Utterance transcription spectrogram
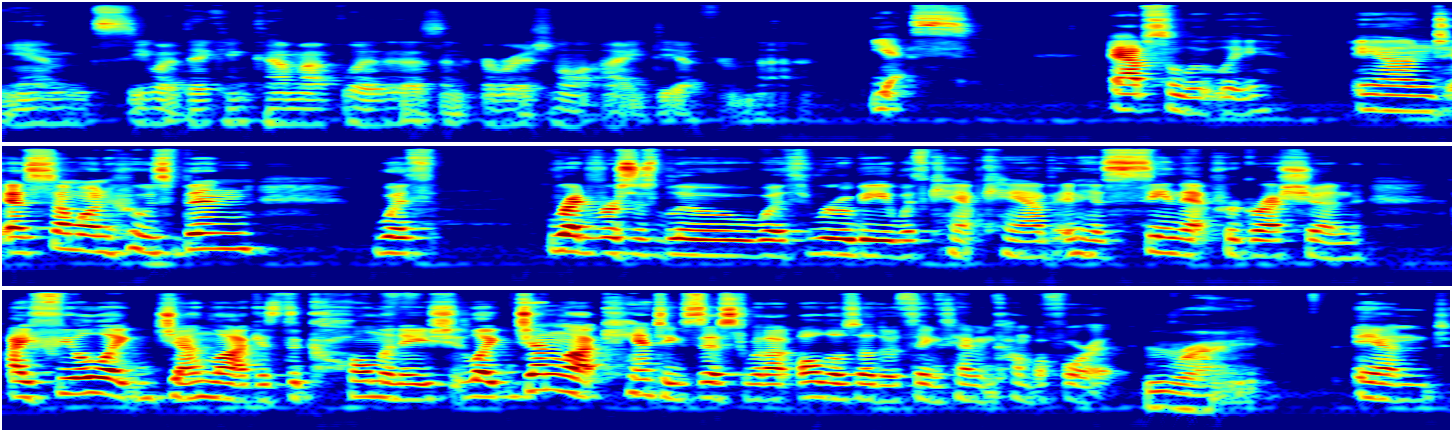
and see what they can come up with as an original idea from that. Yes, absolutely. And as someone who's been with Red versus Blue, with RWBY, with Camp Camp, and has seen that progression, I feel like Genlock is the culmination. Like, Genlock can't exist without all those other things having come before it. Right. And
